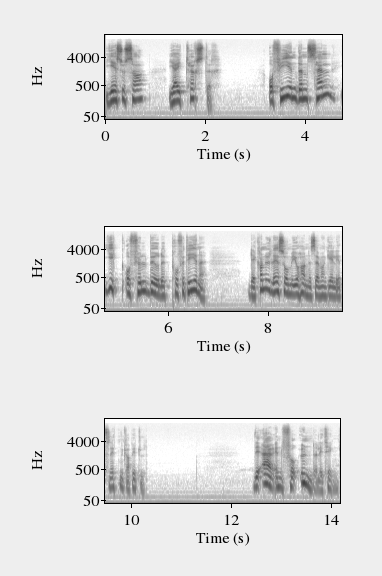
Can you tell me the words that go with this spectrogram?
Jesus sa, Jeg tørster. Og fienden selv gikk og fullbyrdet profetiene. Det kan du lese om i Johannes evangeliets 19. kapittel. Det er en forunderlig ting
